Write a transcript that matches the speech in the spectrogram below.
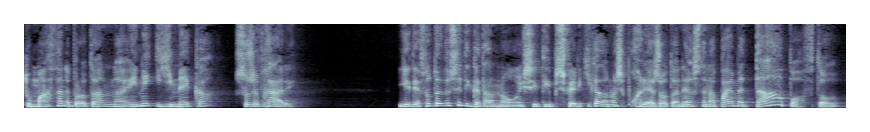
Του μάθανε πρώτα να είναι η γυναίκα στο ζευγάρι. Γιατί αυτό το έδωσε την κατανόηση, την σφαιρική κατανόηση που χρειαζόταν, ώστε να πάει μετά από αυτό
